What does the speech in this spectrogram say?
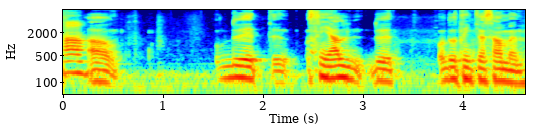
Ja. Ja. Och du vet, eh, sen jag, du vet, och då tänkte jag så här, men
